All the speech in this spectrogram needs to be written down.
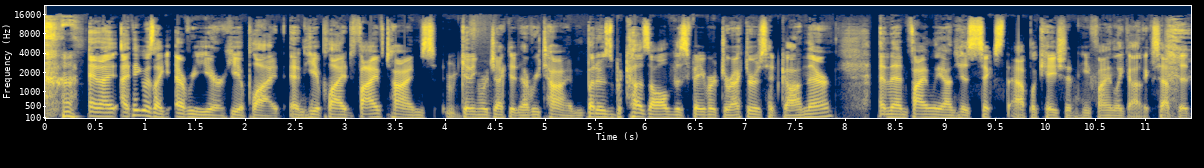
and I, I think it was like every year he applied, and he applied five times, getting rejected every time. But it was because all of his favorite directors had gone there, and then finally on his sixth application, he finally got accepted.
